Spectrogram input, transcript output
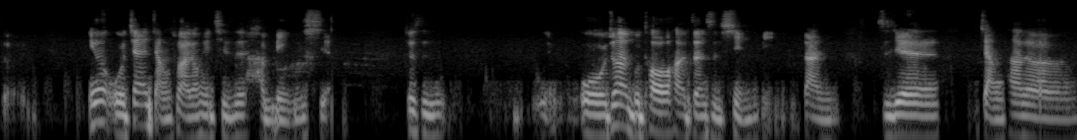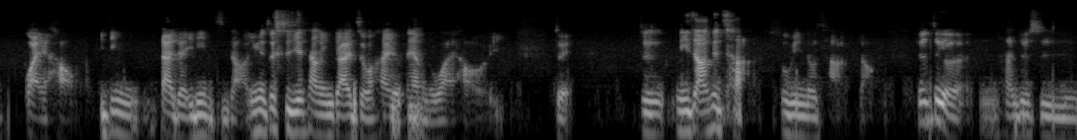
子。因为我现在讲出来的东西其实很明显，就是我就算不透露他的真实姓名，但直接讲他的外号。一定，大家一定知道，因为这世界上应该只有他有那样的外号而已。对，就是你只要去查，说不定都查得到。就这个人，他就是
